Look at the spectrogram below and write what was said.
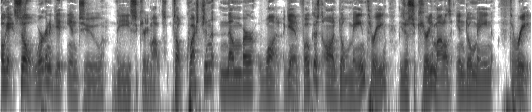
Okay. So we're going to get into the security models. So question number one, again, focused on domain three. These are security models in domain three.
